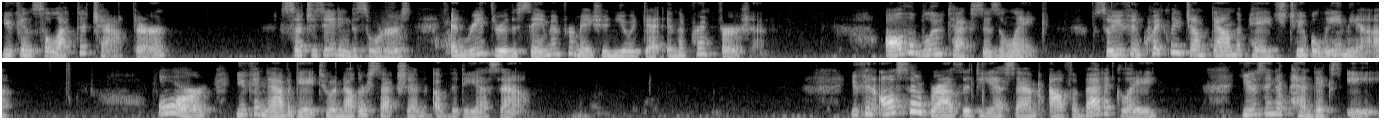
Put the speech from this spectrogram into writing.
You can select a chapter, such as eating disorders, and read through the same information you would get in the print version. All the blue text is a link, so you can quickly jump down the page to bulimia, or you can navigate to another section of the DSM. You can also browse the DSM alphabetically using Appendix E.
